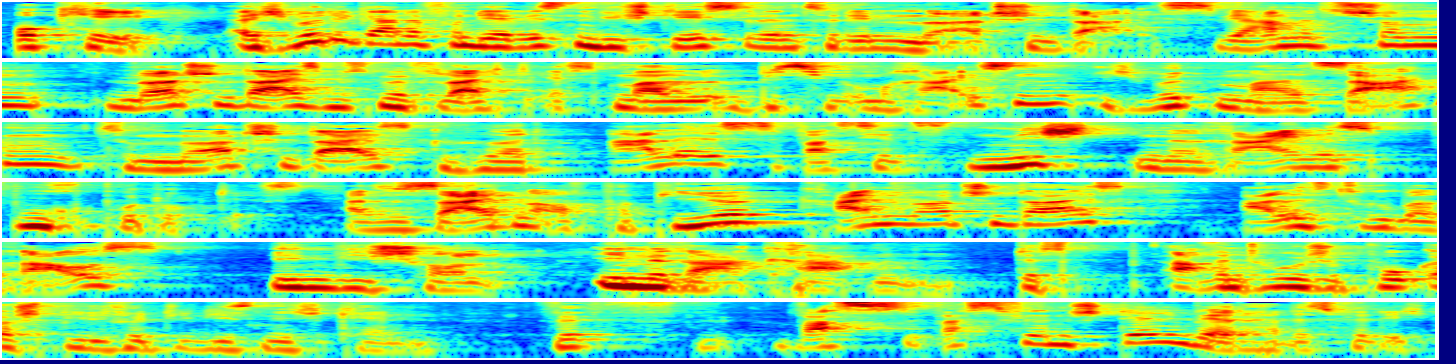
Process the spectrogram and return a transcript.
Okay, ich würde gerne von dir wissen, wie stehst du denn zu dem Merchandise? Wir haben jetzt schon, Merchandise müssen wir vielleicht erstmal ein bisschen umreißen. Ich würde mal sagen, zum Merchandise gehört alles, was jetzt nicht ein reines Buchprodukt ist. Also Seiten auf Papier, kein Merchandise, alles drüber raus, irgendwie schon. Inra-Karten, das aventurische Pokerspiel für die, die es nicht kennen. Was, was für einen Stellenwert hat es für dich?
